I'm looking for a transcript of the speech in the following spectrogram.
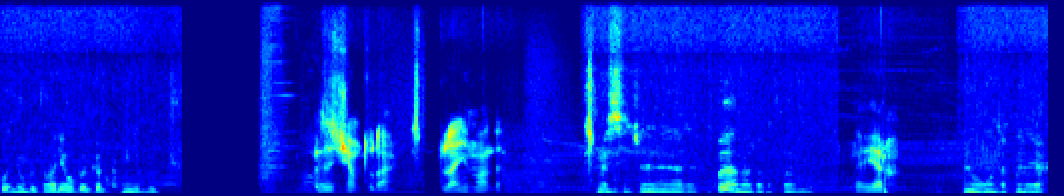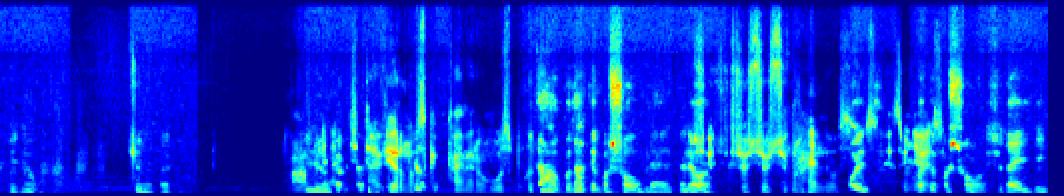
Хуйню бы творил бы какую-нибудь. Зачем туда? Туда не надо. В смысле, чё не надо? Куда надо, по-твоему? Наверх. Ну, так мы наверх идем. Чё не так? А, Или блядь, таверновская камера, господи. Куда, куда ты пошел, блядь? Алло, Все, все, все, правильно. вас- Ой, куда ты пошел? Сюда иди.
